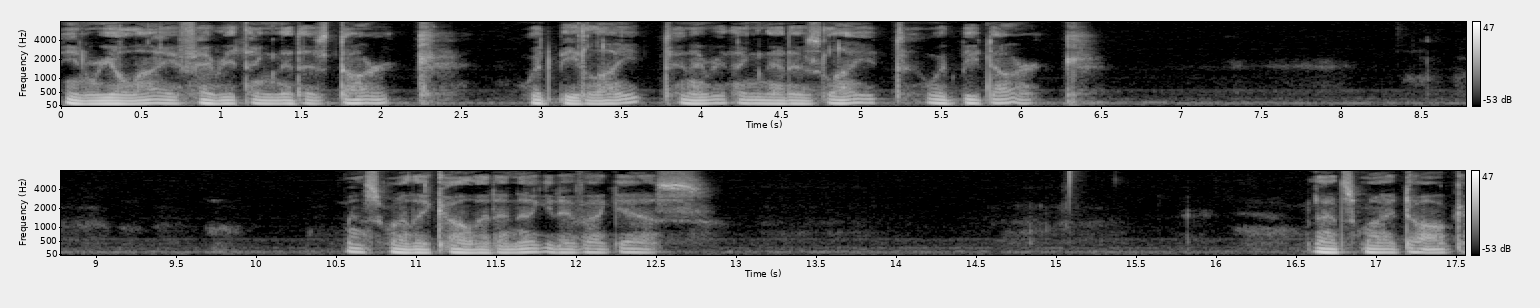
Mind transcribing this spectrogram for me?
In real life, everything that is dark would be light, and everything that is light would be dark. That's why they call it a negative, I guess. That's my dog.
